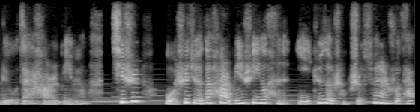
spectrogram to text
留在哈尔滨吗？其实我是觉得哈尔滨是一个很宜居的城市。虽然说它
